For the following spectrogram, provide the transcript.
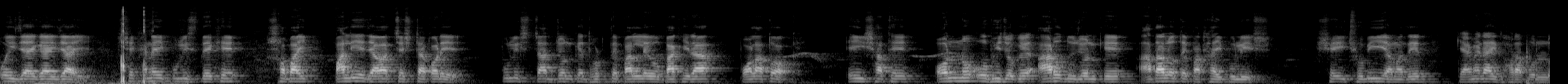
ওই জায়গায় যায়। সেখানেই পুলিশ দেখে সবাই পালিয়ে যাওয়ার চেষ্টা করে। পুলিশ চারজনকে ধরতে পারলেও বাকিরা পলাতক। এই সাথে অন্য অভিযোগে আরও দুজনকে আদালতে পাঠায় পুলিশ। সেই ছবি আমাদের ক্যামেরায় ধরা পড়ল।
